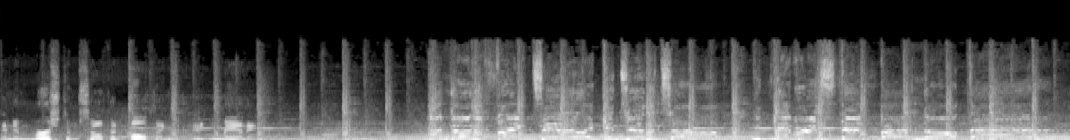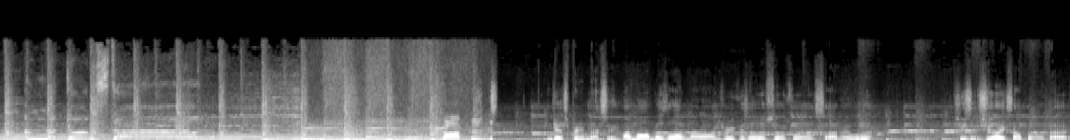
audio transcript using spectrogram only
and immersed himself in all things Peyton Manning. Goff is It gets pretty messy. My mom does a lot of my laundry because I live so close, so I'm able to. She's, she likes helping with that.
